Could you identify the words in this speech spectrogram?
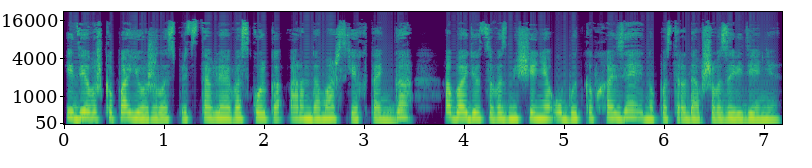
и девушка поежилась, представляя, во сколько арндамашских таньга обойдется возмещение убытков хозяину пострадавшего заведения.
